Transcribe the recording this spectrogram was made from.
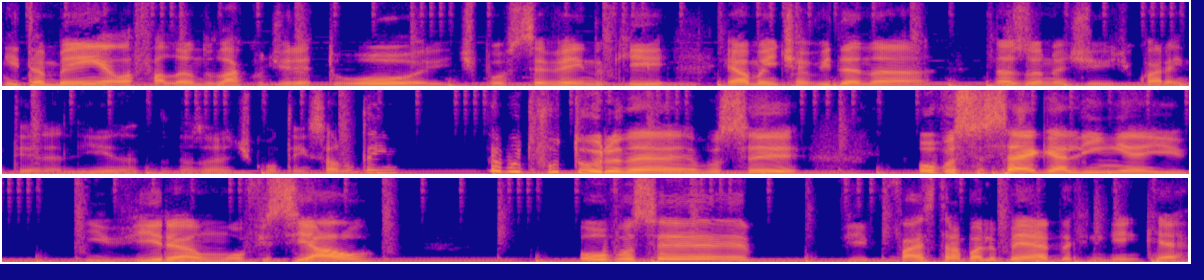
E também ela falando lá com o diretor, e tipo, você vendo que realmente a vida na, na zona de, de quarentena ali, na, na, zona de contenção, não tem, tem muito futuro, né? É você. Ou você segue a linha e, e vira um oficial, ou você faz trabalho merda que ninguém quer.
